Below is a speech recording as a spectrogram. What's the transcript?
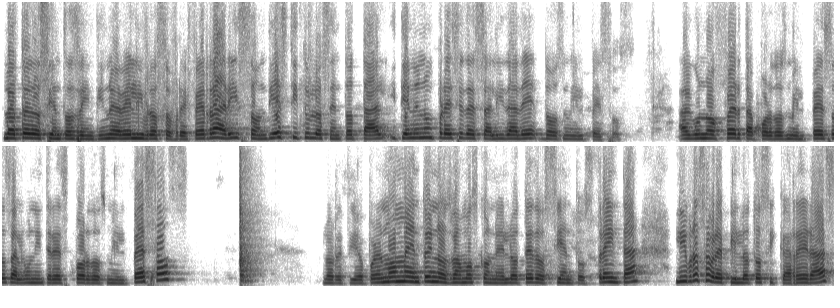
Lote 229, libros sobre Ferrari, son 10 títulos en total y tienen un precio de salida de 2 mil pesos. ¿Alguna oferta por 2 mil pesos? ¿Algún interés por 2 mil pesos? Lo retiro por el momento y nos vamos con el lote 230, libros sobre pilotos y carreras.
